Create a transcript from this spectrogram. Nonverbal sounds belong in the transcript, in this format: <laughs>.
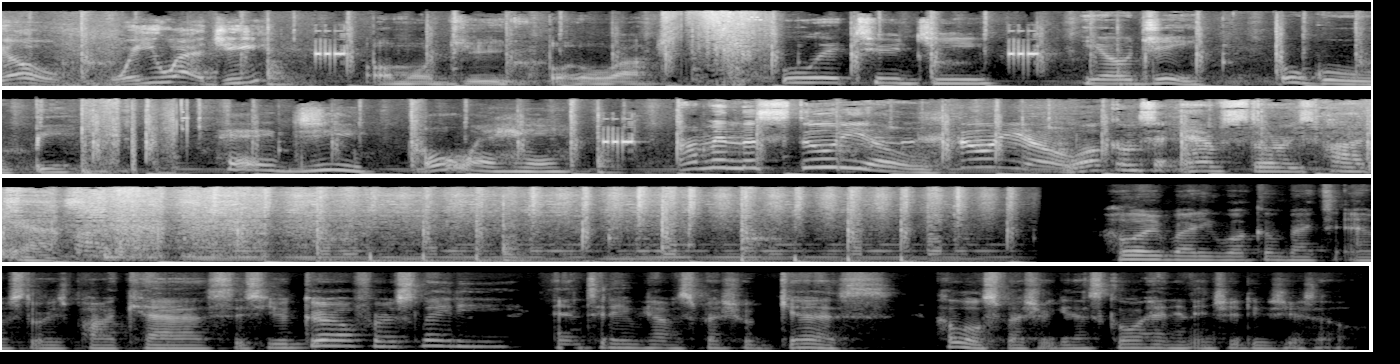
Yo, where you at, G? Ọmọ G, bọ̀rọ̀ wa. Uetuji. Yo, G. Ugupi. Hey G, ó wẹ̀ hẹ́n. I'm in the studio. Studio. Welcome to Amp Stories Podcast. Hello, everybody. Welcome back to Amp Stories Podcast. It's your girl, First Lady, and today we have a special guest. Hello, special guest. Go ahead and introduce yourself.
